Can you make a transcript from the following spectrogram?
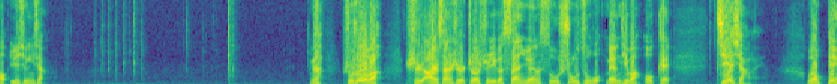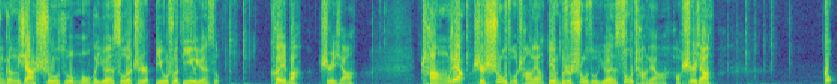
好，运行一下。你看，输出了吧？十、二十、三十，这是一个三元素数组，没问题吧？OK。接下来，我要变更一下数组某个元素的值，比如说第一个元素，可以吧？试一下啊。常量是数组常量，并不是数组元素常量啊。好，试一下啊。够。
